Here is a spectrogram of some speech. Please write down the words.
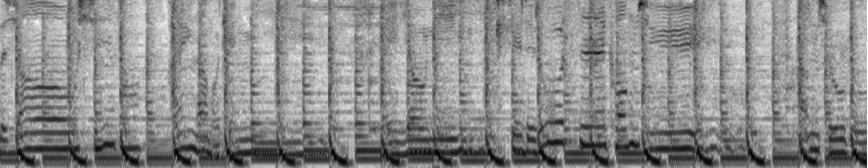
的笑是否还那么甜蜜？没有你，世界如此空虚。当初不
